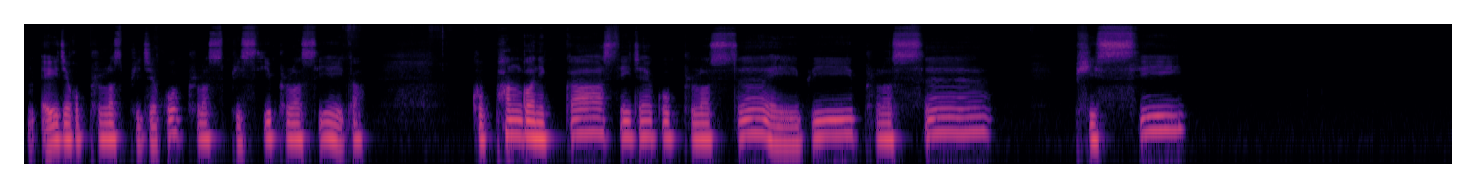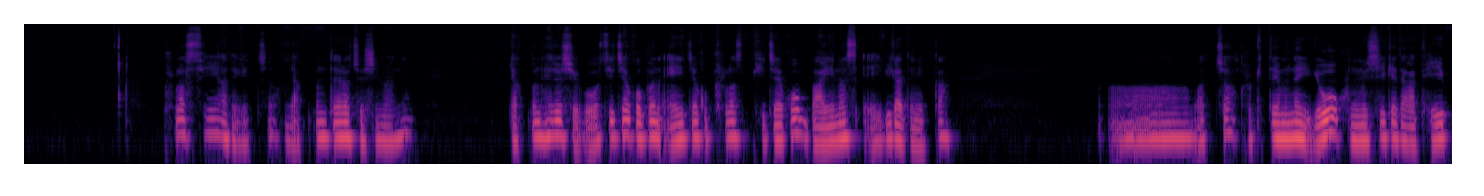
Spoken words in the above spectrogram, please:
그럼 a제곱 플러스 b제곱 플러스 bc 플러스 2a가 곱한 거니까 c제곱 플러스 ab 플러스 bc 플러스 2가 되겠죠. 약분 때려주시면은 약분 해주시고 c제곱은 a제곱 플러스 b제곱 마이너스 ab가 되니까 어, 맞죠? 그렇기 때문에 요 공식에다가 대입을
